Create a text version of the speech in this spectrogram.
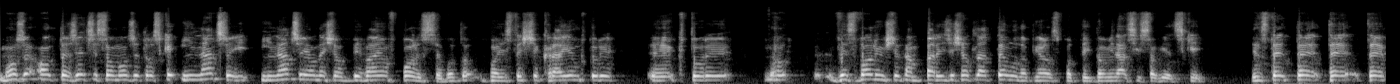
Może o, te rzeczy są może troszkę inaczej, inaczej one się odbywają w Polsce, bo, to, bo jesteście krajem, który, który no, wyzwolił się tam parędziesiąt lat temu dopiero spod tej dominacji sowieckiej więc te, te, te, te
